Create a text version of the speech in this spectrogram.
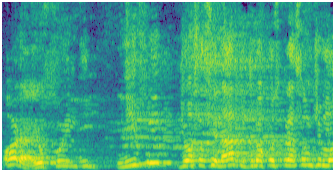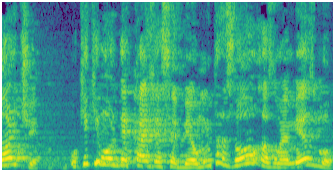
ora, eu fui li livre de um assassinato, de uma conspiração de morte. O que, que Mordecai recebeu? Muitas honras, não é mesmo?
